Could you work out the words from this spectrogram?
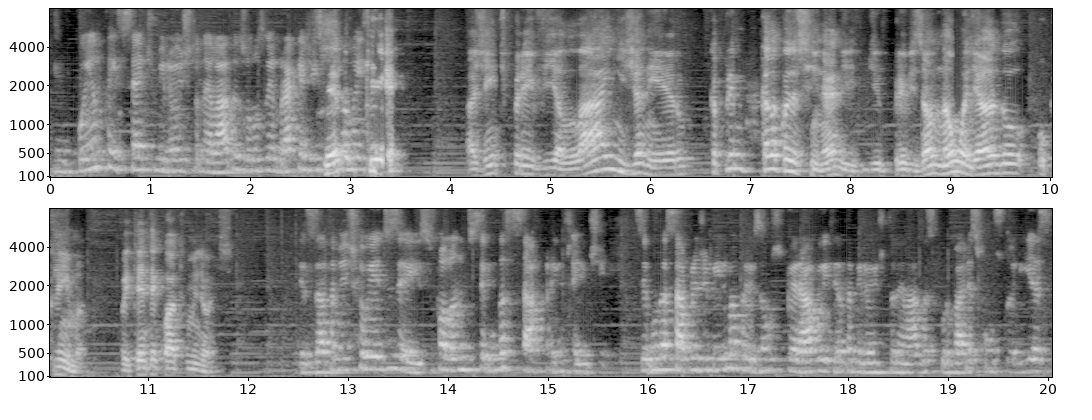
57 milhões de toneladas. Vamos lembrar que a gente Sendo chama que a gente previa lá em janeiro, aquela coisa assim, né, de, de previsão, não olhando o clima, 84 milhões. Exatamente o que eu ia dizer. Isso falando de segunda safra, hein, gente? Segunda safra de milho, uma previsão superava 80 milhões de toneladas por várias consultorias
